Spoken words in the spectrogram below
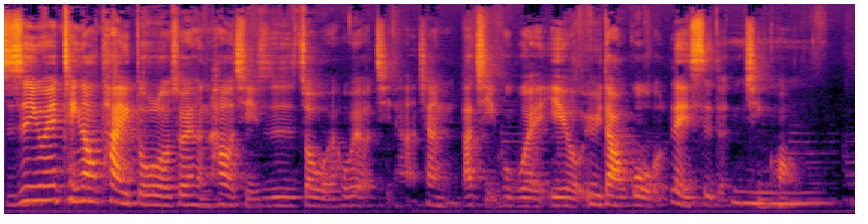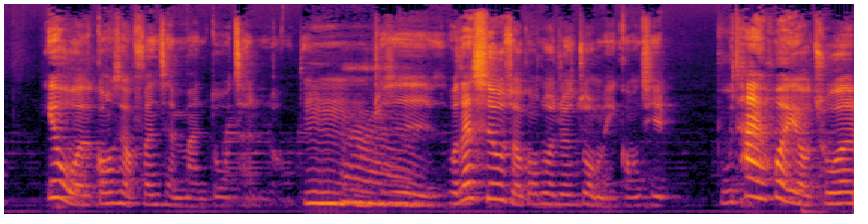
只是因为听到太多了，所以很好奇，是周围会不会有其他像阿奇会不会也有遇到过类似的情况？嗯因为我的公司有分成蛮多层楼，嗯就是我在事务所工作，就是做美工，其实不太会有除了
